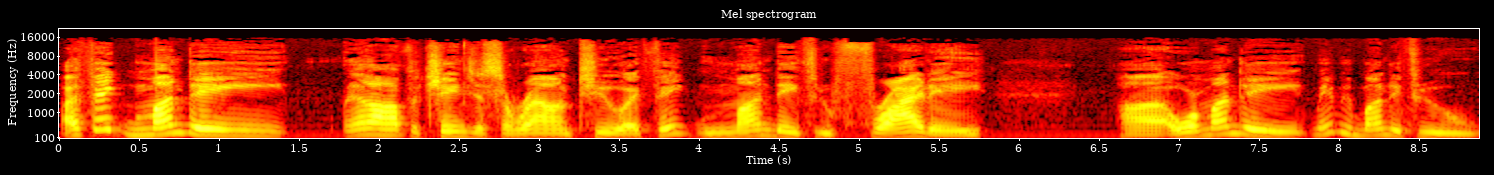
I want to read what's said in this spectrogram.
I think Monday. And I'll have to change this around too. I think Monday through Friday, uh, or Monday, maybe Monday through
